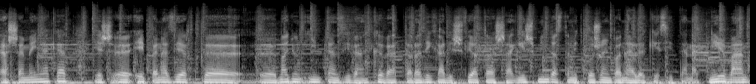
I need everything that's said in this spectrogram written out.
eseményeket, és éppen ezért nagyon intenzíven követte a radikális fiatalság is mindazt, amit Pozsonyban előkészítenek. Nyilván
